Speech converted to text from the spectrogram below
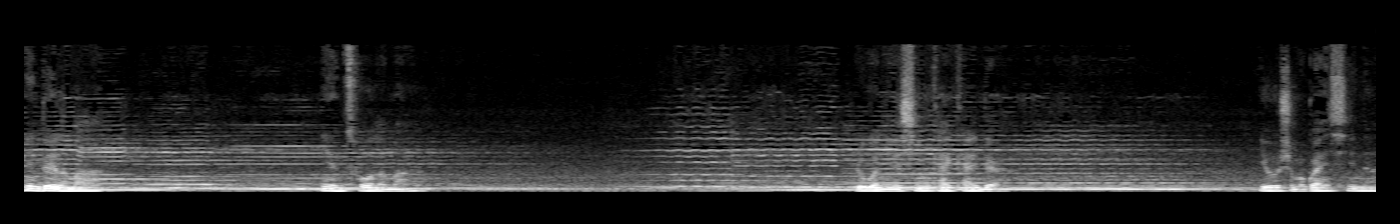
念对了吗？念错了吗？如果你的心开开的，又有什么关系呢？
